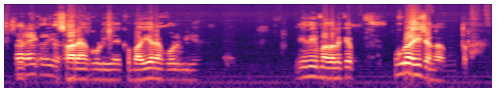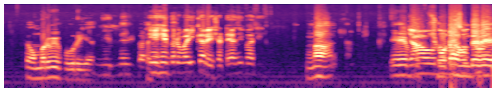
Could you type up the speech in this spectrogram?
ਸਾਰਿਆਂ ਕੋਲ ਹੀ ਆ। ਸਾਰਿਆਂ ਕੋਲ ਹੀ ਹੈ। ਇੱਕ ਬਾਈਰਾਂ ਕੋਲ ਵੀ ਹੈ। ਇਹਦੀ ਮਤਲਬ ਕਿ ਪੂਰਾ ਹੀ ਚੰਗਾ ਕਬੂਤਰ ਹੈ ਤੇ ਉਮਰ ਵੀ ਪੂਰੀ ਹੈ ਨੀਲੇ ਵੀ ਕੱਢ ਇਹ ਫਿਰ ਬਾਈ ਘਰੇ ਛੱਡਿਆ ਸੀ ਬਾਜੀ ਨਾ ਇਹ ਜਾਂ ਛੋਟਾ ਹੁੰਦੇ ਦੇ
